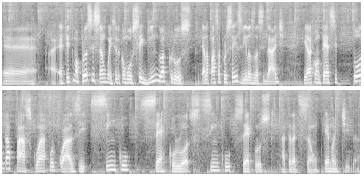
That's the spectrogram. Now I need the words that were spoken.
é, é, feita uma procissão conhecida como Seguindo a Cruz. Ela passa por seis vilas da cidade e ela acontece toda a Páscoa por quase cinco séculos. Cinco séculos a tradição é mantida.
